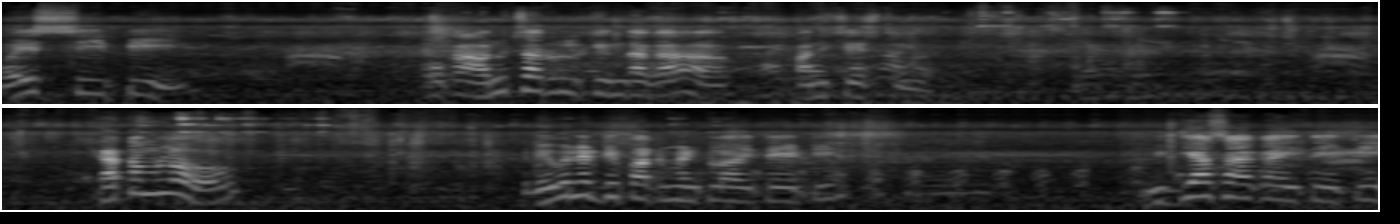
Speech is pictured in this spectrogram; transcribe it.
వైసీపీ ఒక అనుచరుల కిందగా పనిచేస్తున్నారు. గతంలో రెవెన్యూ డిపార్ట్మెంట్లో అయితే ఏంటి విద్యాశాఖ అయితే ఏంటి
